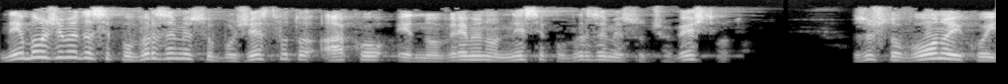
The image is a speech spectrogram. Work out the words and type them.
Не можеме да се поврзаме со Божеството ако едновремено не се поврзаме со човештвото. Зашто во оној кој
